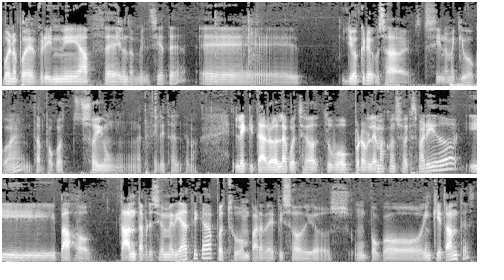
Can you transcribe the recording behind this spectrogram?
Bueno, pues Britney hace en el 2007. eh, yo creo, o sea, si no me equivoco, ¿eh? tampoco soy un especialista del tema. Le quitaron la cuestión, tuvo problemas con su ex marido y bajo tanta presión mediática, pues tuvo un par de episodios un poco inquietantes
